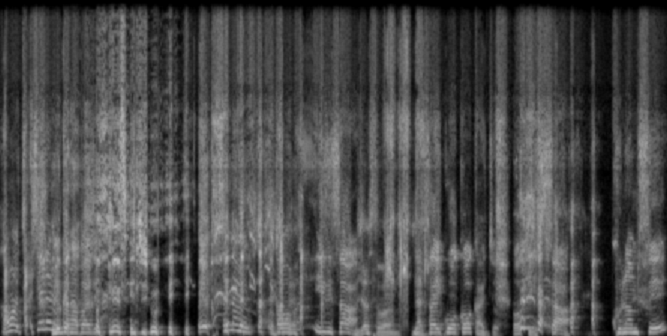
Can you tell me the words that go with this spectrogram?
Ama china imekama paje? Mi sijui. Eh, china imekama- hizi saa natrai kuokoka jo. Okay sawa. Kuna msee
